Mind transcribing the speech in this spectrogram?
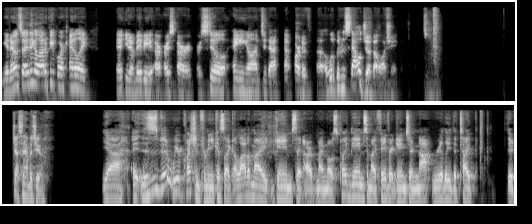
you know. So I think a lot of people are kind of like, eh, you know, maybe are are, are, are still hanging on to that that part of uh, a little bit of nostalgia about watching. Justin, how about you? Yeah, I, this is a bit of a weird question for me because like a lot of my games that are my most played games and my favorite games are not really the type they're,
